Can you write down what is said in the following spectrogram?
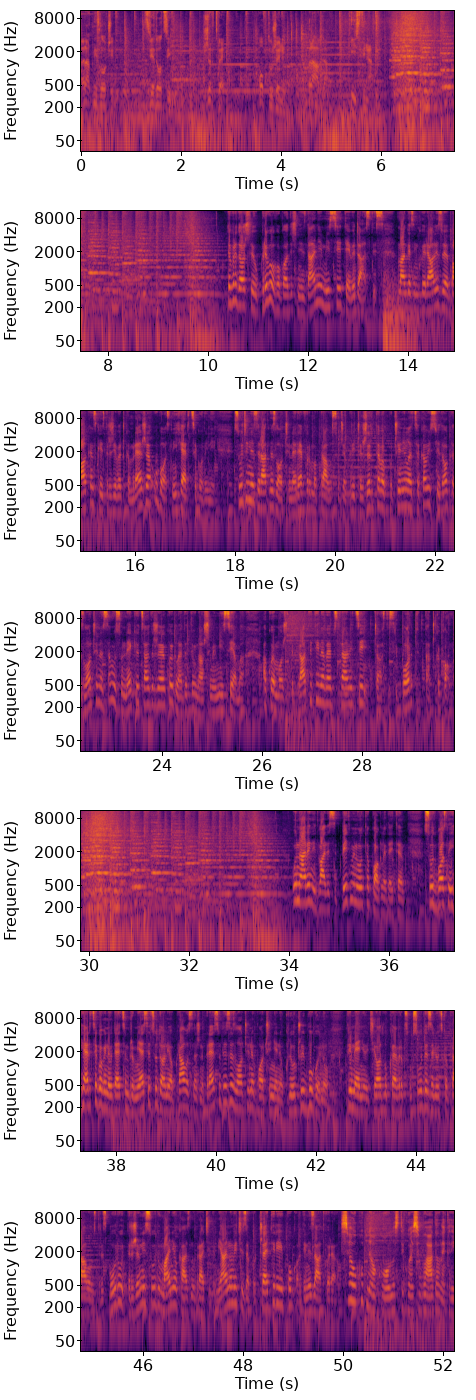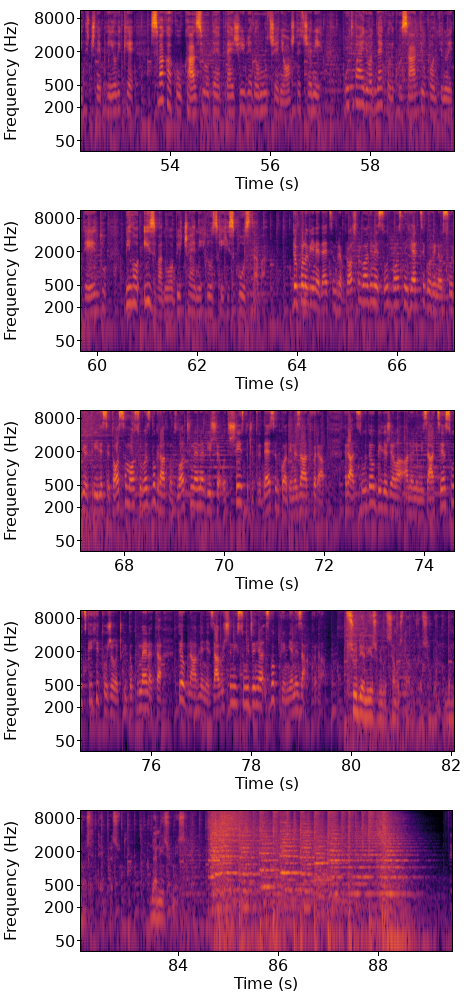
Ratni zločin. Svjedoci. Žrtve. Optuženi. Pravda. Istina. Dobrodošli u prvo ovogodišnje izdanje emisije TV Justice, magazin koji realizuje Balkanska istraživačka mreža u Bosni i Hercegovini. Suđenje za ratne zločine, reforma pravosuđa, priče žrtava, počinilaca kao i svjedoka zločina samo su neki od sadržaja koje gledate u našim emisijama, a koje možete pratiti na web stranici justicereport.com. U naredni 25 minuta pogledajte. Sud Bosne i Hercegovine u decembru mjesecu donio pravosnažne presude za zločine počinjene u Ključu i Bugojnu. Primenjujući odluku Evropskog suda za ljudska prava u Strasburu, državni sud umanjio kaznu braći Damjanović za po četiri i po godine zatvora. Sve ukupne okolnosti koje su vladale kritične prilike svakako ukazuju da je preživljeno mučenje oštećenih u trajanju od nekoliko sati u kontinuitetu bilo izvan uobičajenih ljudskih iskustava. Do polovine decembra prošle godine Sud Bosne i Hercegovine osudio 38 osoba zbog ratnog zločina na više od 640 godine zatvora. Rad suda obilježila anonimizacija sudskih i tužilačkih dokumenta te obnavljanje završenih suđenja zbog primjene zakona. Sudije nisu bile samostalne kad su donosili te presude. Da nisu nisu.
